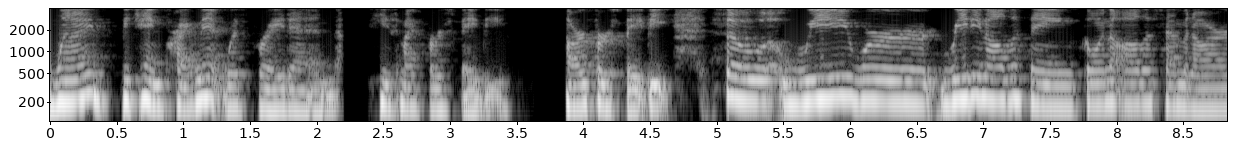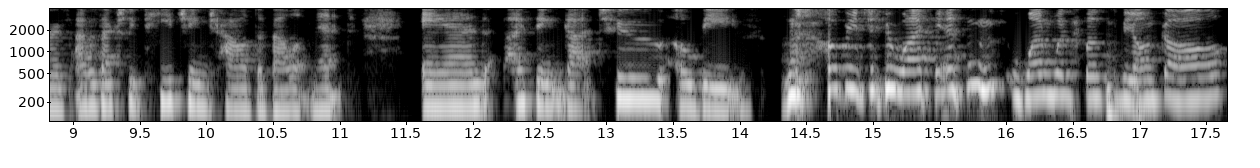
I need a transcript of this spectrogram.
when I became pregnant with Braden, he's my first baby, our first baby. So we were reading all the things, going to all the seminars. I was actually teaching child development. and I think got two OBs, OBGYNs. One was supposed to be on call.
